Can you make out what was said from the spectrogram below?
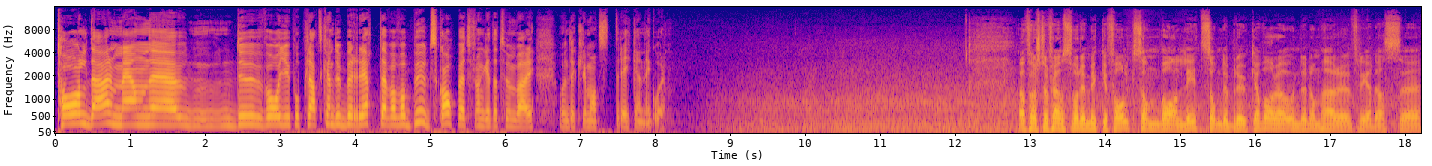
tal där men eh, du var ju på plats. Kan du berätta, vad var budskapet från Greta Thunberg under klimatstrejken igår? Ja, först och främst var det mycket folk som vanligt, som det brukar vara under de här fredags eh,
